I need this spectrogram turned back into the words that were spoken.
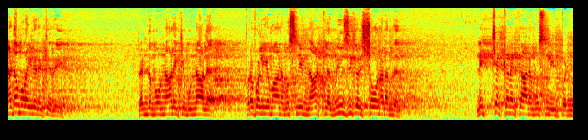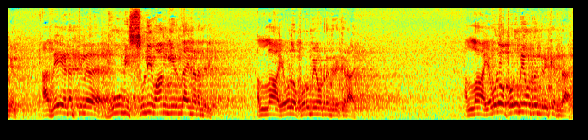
நடைமுறையில் இருக்குது? ரெண்டு மூணு நாளைக்கு முன்னால பிரபல்யமான முஸ்லீம் நாட்டில் மியூசிக்கல் ஷோ நடந்தது. லட்சக்கணக்கான முஸ்லீம் பெண்கள் அதே இடத்துல பூமி சுழி வாங்கி இருந்தா என்ன நடந்திருக்கு அல்லாஹ் எவ்வளோ பொறுமையோடு இருந்திருக்கிறார். அல்லாஹ் எவ்வளோ பொறுமையோடு இருந்திருக்கின்றார்.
